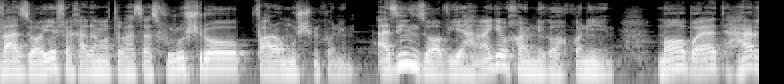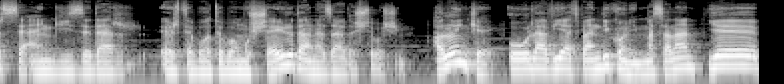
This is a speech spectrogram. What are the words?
وظایف خدمات پس از فروش رو فراموش می‌کنیم. از این زاویه هم اگه بخوایم نگاه کنیم ما باید هر سه انگیزه در ارتباط با مشتری رو در نظر داشته باشیم. حالا اینکه اولویت بندی کنیم مثلا یه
